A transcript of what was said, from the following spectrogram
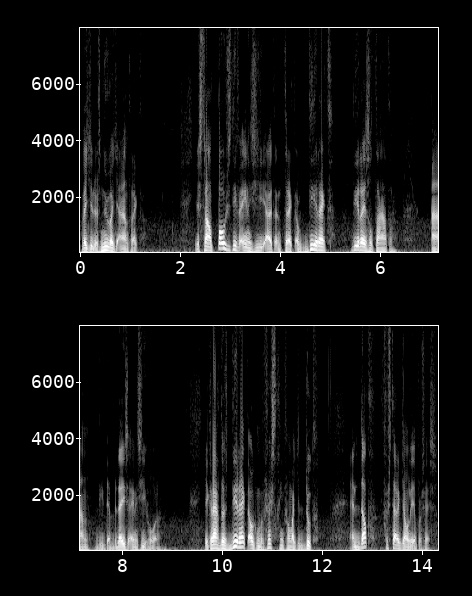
weet je dus nu wat je aantrekt. Je straalt positieve energie uit en trekt ook direct die resultaten aan die deze energie horen. Je krijgt dus direct ook een bevestiging van wat je doet. En dat versterkt jouw leerproces.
